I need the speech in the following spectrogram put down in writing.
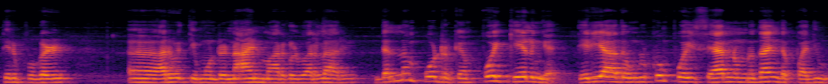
திருப்புகழ் அறுபத்தி மூன்று நாயன்மார்கள் வரலாறு இதெல்லாம் போட்டிருக்கேன். போய் கேளுங்க. தெரியாதவங்களுக்கும் போய் சேரணும்னு தான் இந்த பதிவு.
